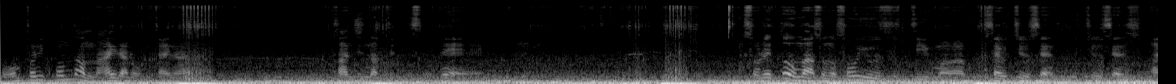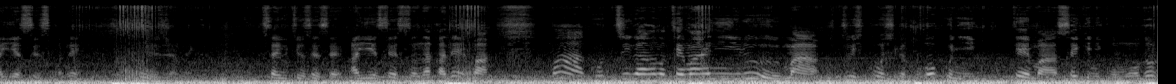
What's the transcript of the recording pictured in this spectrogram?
本当にこんなんないだろう、みたいな感じになってるんですよね。それと、まあ、そのソユーズっていう、まあ、国際宇宙船、宇宙船 IS ですかね。ソユーズじゃないか。国際宇宙船 ISS の中で、まあ、まあ、こっち側の手前にいる、まあ、宇宙飛行士が奥に行って、まあ、席にこう戻る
